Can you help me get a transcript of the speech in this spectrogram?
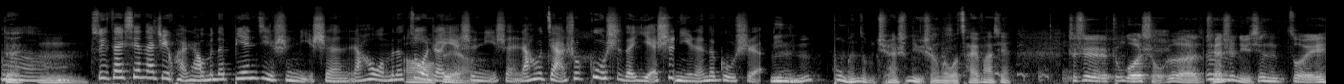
对嗯所以在现在这款上，我们的编辑是女生，然后我们的作者也是女生，然后讲述故事的也是女人的故事。你你们部门怎么全是女生呢？我才发现，这是中国首个全是女性作为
